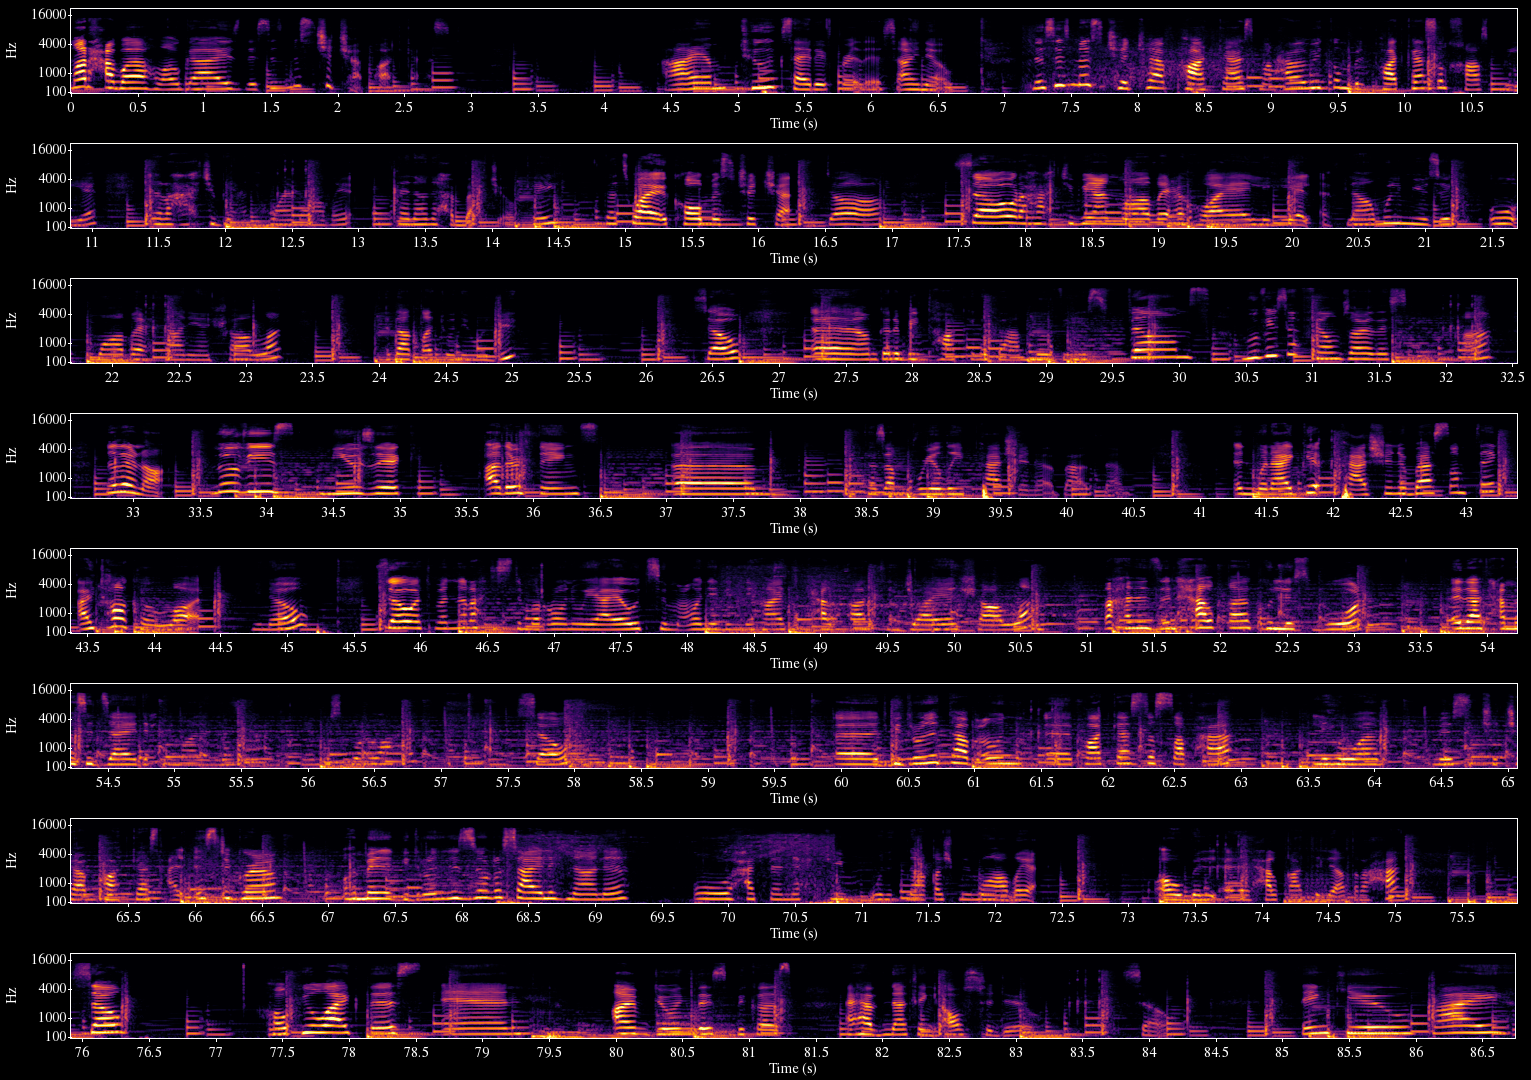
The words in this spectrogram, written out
Marhaba, hello guys, this is Miss Chit Chat Podcast. I am too excited for this, I know. This is Miss Chit Chat Podcast مرحبا بكم بالبودكاست الخاص بي اللي راح احكي بيه عن هواي مواضيع لان انا احب احكي اوكي That's why I call Miss Chit Chat duh So راح احكي بيه عن مواضيع هواية اللي هي الافلام والميوزك ومواضيع ثانية ان شاء الله اذا طيتوني وجهي So, uh, I'm gonna be talking about movies, films. Movies and films are the same, huh? No, they're not. Movies, music, other things, um, because I'm really passionate about them. And when I get passionate about something, I talk a lot, you know? So, أتمنى راح تستمرون وياي وتسمعوني لنهاية الحلقات الجاية إن شاء الله. راح أنزل حلقة كل أسبوع. إذا تحمست زايد احتمال أنزل حلقتين بأسبوع واحد. So, uh, تقدرون تتابعون uh, بودكاست الصفحة اللي هو مس تشاتشا بودكاست على الانستغرام وهم تقدرون تدزون رسائل هنا وحتى نحكي ونتناقش بالمواضيع أو بالحلقات اللي أطرحها So hope you like this and I'm doing this because I have nothing else to do. So thank you. Bye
